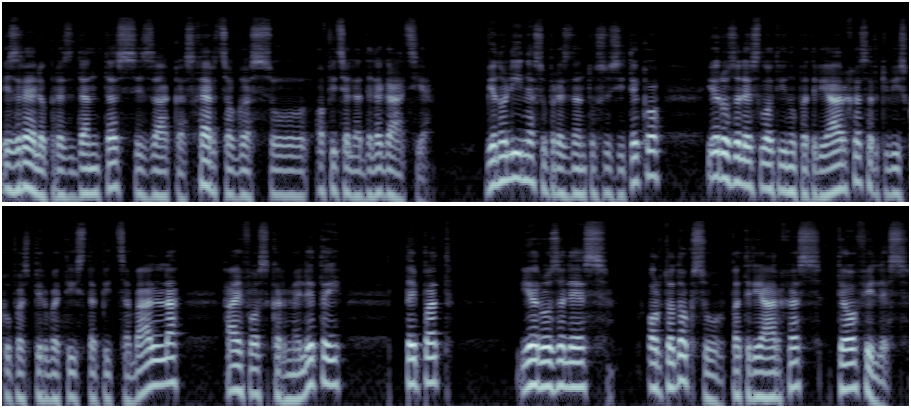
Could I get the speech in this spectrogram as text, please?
Izraelio prezidentas Izakas Hercogas su oficialia delegacija. Vienuolynė su prezidentu susitiko Jeruzalės lotynų patriarchas arkivyskupas Pirbatista Pizzaballa, Haifos karmelitai, taip pat Jeruzalės ortodoksų patriarchas Teofilis.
